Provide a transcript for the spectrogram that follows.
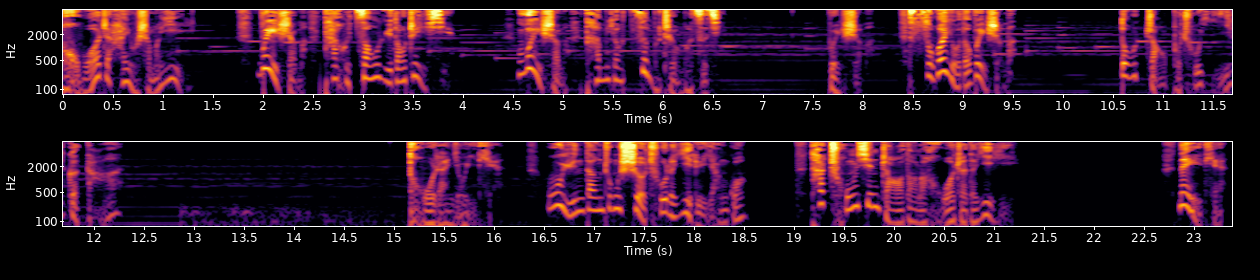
活着还有什么意义？为什么他会遭遇到这些？为什么他们要这么折磨自己？为什么所有的为什么都找不出一个答案？突然有一天，乌云当中射出了一缕阳光，他重新找到了活着的意义。那一天，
